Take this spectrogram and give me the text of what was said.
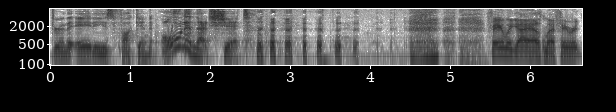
during the eighties, fucking owning that shit. Family Guy has my favorite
